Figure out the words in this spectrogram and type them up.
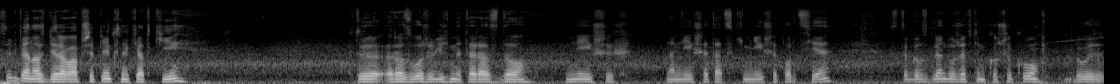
Sylwia nazbierała przepiękne kwiatki, które rozłożyliśmy teraz do mniejszych, na mniejsze tacki, mniejsze porcje. Z tego względu, że w tym koszyku były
